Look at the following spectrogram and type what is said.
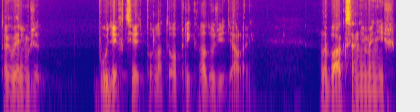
tak verím, že bude chcieť podľa toho príkladu žiť ďalej. Lebo ak sa nemeníš,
